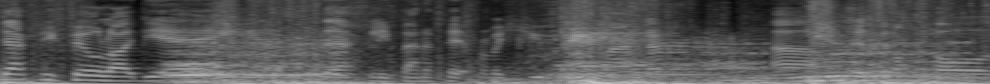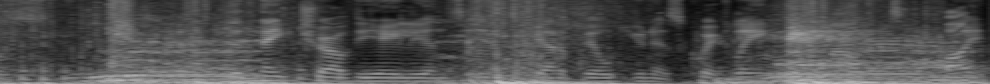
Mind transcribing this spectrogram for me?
Definitely feel like the aliens definitely benefit from a human commander, um, just because the nature of the aliens is to be able to build units quickly and get out into the fight.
